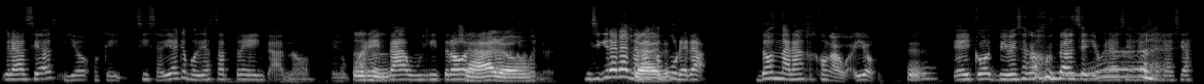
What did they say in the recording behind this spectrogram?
gracias. Y yo, ok, sí, sabía que podía estar 30, no, pero 40, un litro. Claro. Bueno, ni siquiera era naranja pura, era dos naranjas con agua. Y yo, Eiko, vives en abundancia. Y yo, gracias, gracias, gracias.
